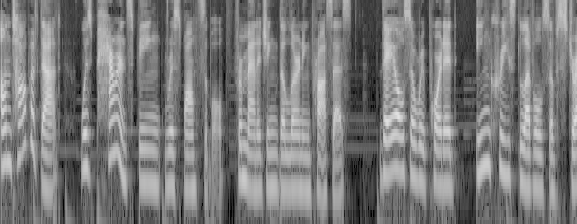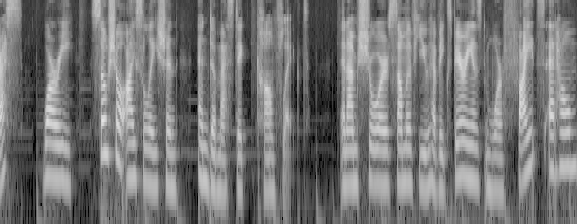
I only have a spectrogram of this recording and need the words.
On top of that, with parents being responsible for managing the learning process, they also reported increased levels of stress, worry, social isolation, and domestic conflict. And I'm sure some of you have experienced more fights at home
